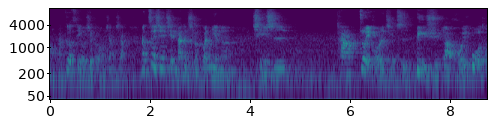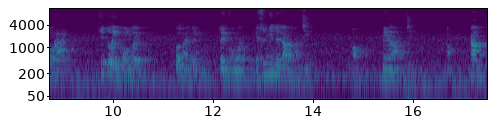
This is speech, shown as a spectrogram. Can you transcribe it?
啊，那各自有一些不同的想象。那这些简单的基本观念呢，其实它最后的解释必须要回过头来去对应宫位，回过头来对应对应宫位，也是面对到的环境，哦，面对到的环境。那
